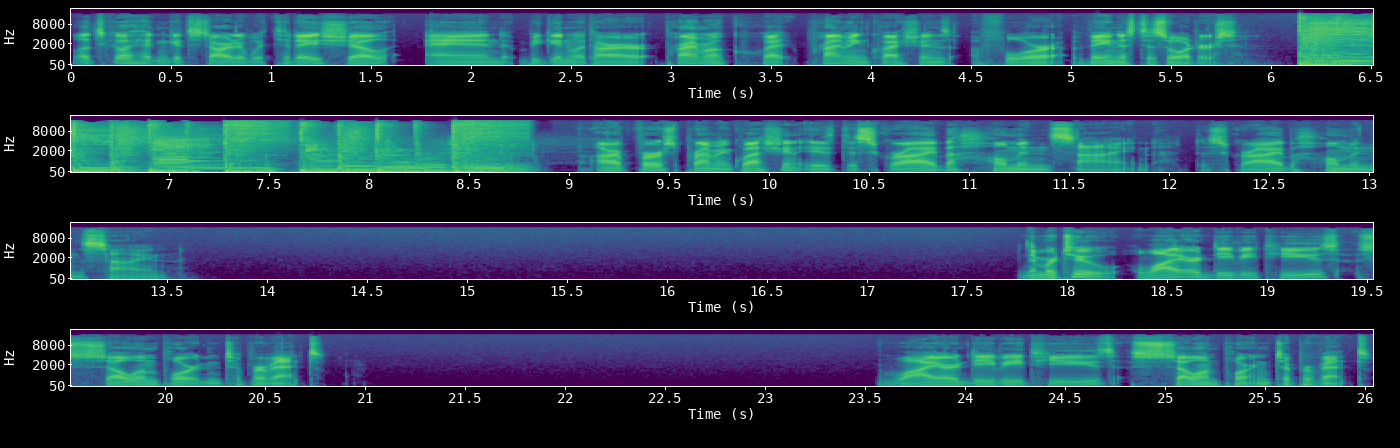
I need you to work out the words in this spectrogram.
let's go ahead and get started with today's show and begin with our que- priming questions for venous disorders. Our first priming question is describe Homan sign. Describe Homan sign. Number two, why are DVTs so important to prevent? Why are DVTs so important to prevent?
